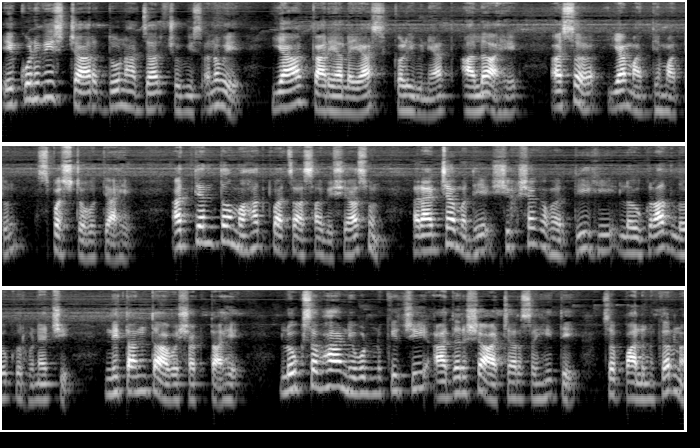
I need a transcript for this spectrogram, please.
एकोणवीस चार दोन हजार चोवीस अन्वये या कार्यालयास कळविण्यात आलं आहे असं या माध्यमातून स्पष्ट होते आहे. अत्यंत महत्त्वाचा असा विषय असून राज्यामध्ये शिक्षक भरती ही लवकरात लवकर होण्याची नितांत आवश्यकता आहे. लोकसभा निवडणुकीची आदर्श आचारसंहिते चं पालन करणं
